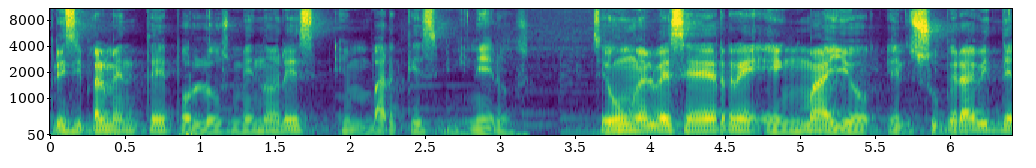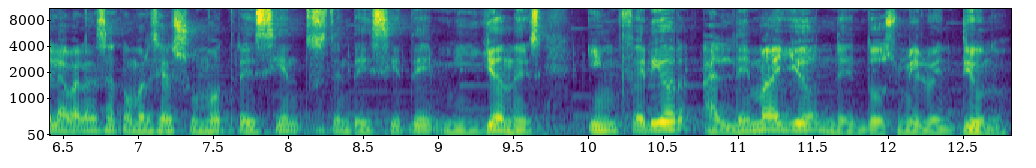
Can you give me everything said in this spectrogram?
principalmente por los menores embarques mineros. Según el BCR, en mayo el superávit de la balanza comercial sumó 377 millones, inferior al de mayo de 2021.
